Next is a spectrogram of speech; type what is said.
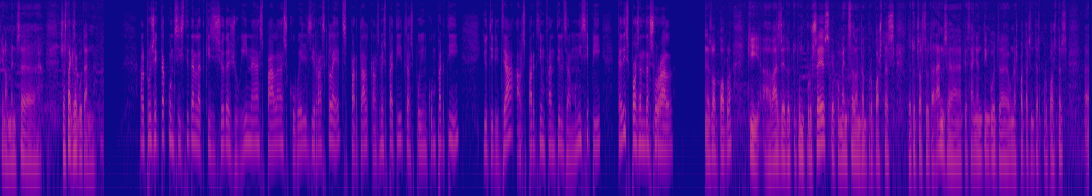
finalment s'està executant. El projecte ha consistit en l'adquisició de joguines, pales, cubells i rasclets per tal que els més petits les puguin compartir i utilitzar els parcs infantils del municipi que disposen de sorral. És el poble qui, a base de tot un procés que comença doncs, amb propostes de tots els ciutadans, eh, aquest any hem tingut eh, unes 400 propostes, eh,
